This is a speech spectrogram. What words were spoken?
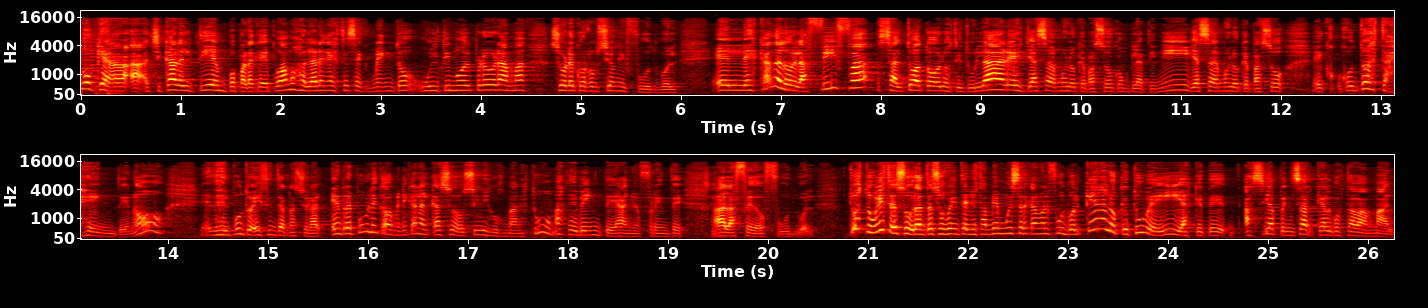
Tengo que achicar el tiempo para que podamos hablar en este segmento último del programa sobre corrupción y fútbol. El escándalo de la FIFA saltó a todos los titulares, ya sabemos lo que pasó con Platini, ya sabemos lo que pasó eh, con, toda esta gente, ¿no? Eh, desde el punto de vista internacional. En República Dominicana el caso de Osiris Guzmán estuvo más de 20 años frente a la Fedo Fútbol. Tú estuviste durante esos 20 años también muy cercano al fútbol. ¿Qué era lo que tú veías que te hacía pensar que algo estaba mal?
